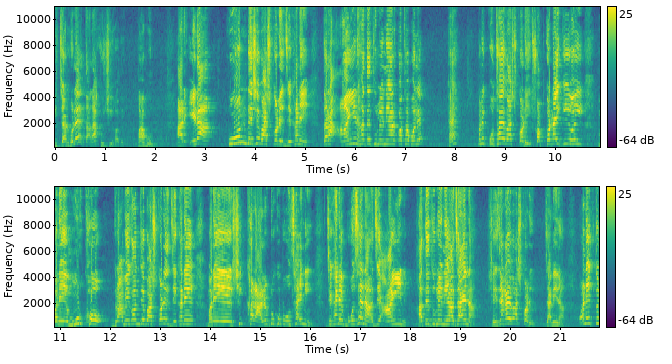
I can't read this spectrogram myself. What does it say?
বিচার হলে তারা খুশি হবে। ভাবুন। আর এরা কোন দেশে বাস করে যেখানে তারা আইন হাতে তুলে নেওয়ার কথা বলে? হ্যাঁ? মানে কোথায় বাস করে? সবকটাই কি ওই মানে মূর্খ গ্রামেগঞ্জে বাস করে, যেখানে মানে শিক্ষার আলোটুকু পৌঁছায়নি, যেখানে বোঝে না যে আইন হাতে তুলে নেওয়া যায় না? সেই জায়গায় বাস করেন জানি না। অনেক তো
